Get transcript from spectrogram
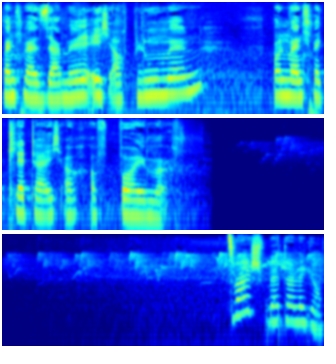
manchmal sammle ich auch Blumen und manchmal kletter ich auch auf Bäume. Zwei Schmetterlinge auf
